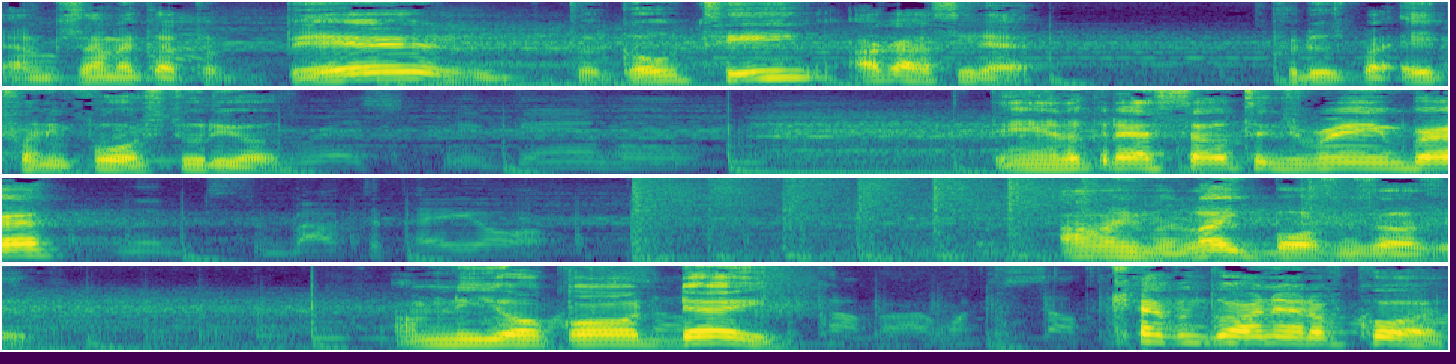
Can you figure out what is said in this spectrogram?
Adam Sandler got the beard, the goatee. I gotta see that. Produced by A24 Studios. Damn, look at that Celtics ring, bruh. I don't even like Boston Celtics. I'm New York all day. Kevin Garnett, of course.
